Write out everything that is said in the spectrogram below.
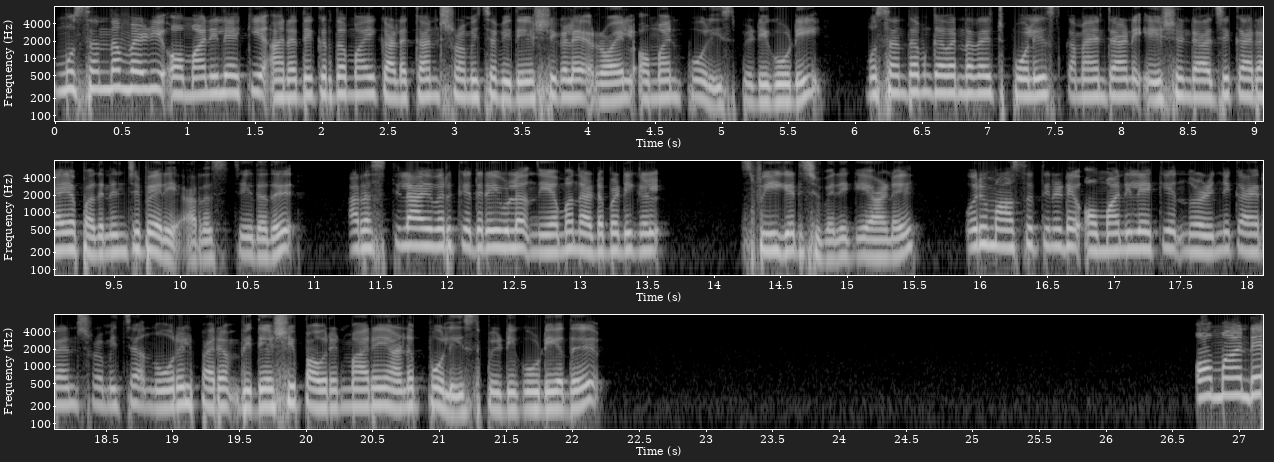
മുസന്തം വഴി ഒമാനിലേക്ക് അനധികൃതമായി കടക്കാൻ ശ്രമിച്ച വിദേശികളെ റോയൽ ഒമാൻ പോലീസ് പിടികൂടി. മുസന്തം ഗവർണറേറ്റ് പോലീസ് കമാൻഡാണ് ഏഷ്യൻ രാജ്യക്കാരായ പതിനഞ്ച് പേരെ അറസ്റ്റ് ചെയ്തത്. അറസ്റ്റിലായവർക്കെതിരെയുള്ള നിയമ നടപടികൾ സ്വീകരിച്ചു വരികയാണ്. ഒരു മാസത്തിനിടെ ഒമാനിലേക്ക് നുഴഞ്ഞു കയറാൻ ശ്രമിച്ച നൂറിൽ പരം വിദേശി പൗരന്മാരെയാണ് പോലീസ് പിടികൂടിയത്. ഒമാന്റെ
